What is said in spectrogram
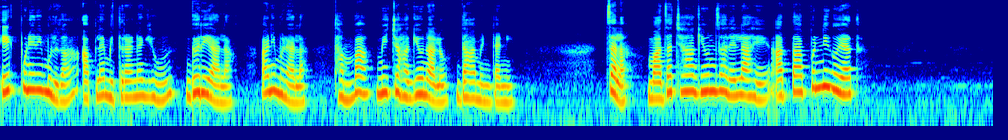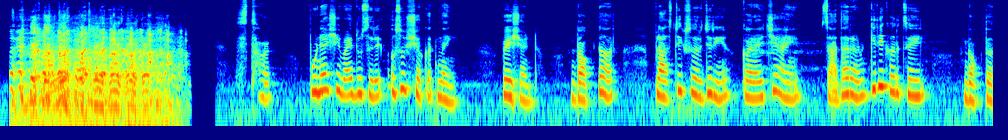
एक पुणेरी मुलगा आपल्या मित्रांना घेऊन घरी आला आणि म्हणाला थांबा मी चहा घेऊन आलो दहा मिनिटांनी. चला माझा चहा घेऊन झालेला आहे. आता आपण निघूयात. स्थळ पुण्याशिवाय दुसरे असूच शकत नाही. पेशंट डॉक्टर प्लास्टिक सर्जरी करायची आहे. साधारण किती खर्च येईल? डॉक्टर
